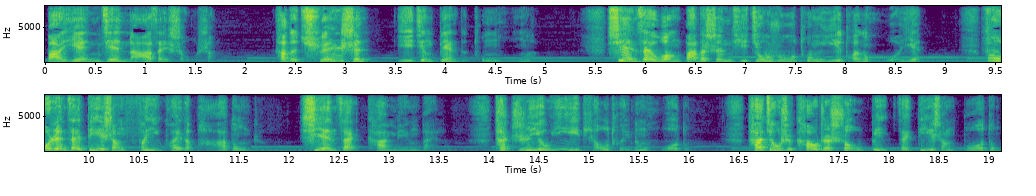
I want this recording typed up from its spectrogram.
把岩剑拿在手上，他的全身已经变得通红了。现在王八的身体就如同一团火焰。妇人在地上飞快地爬动着，现在看明白了，他只有一条腿能活动，他就是靠着手臂在地上波动。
